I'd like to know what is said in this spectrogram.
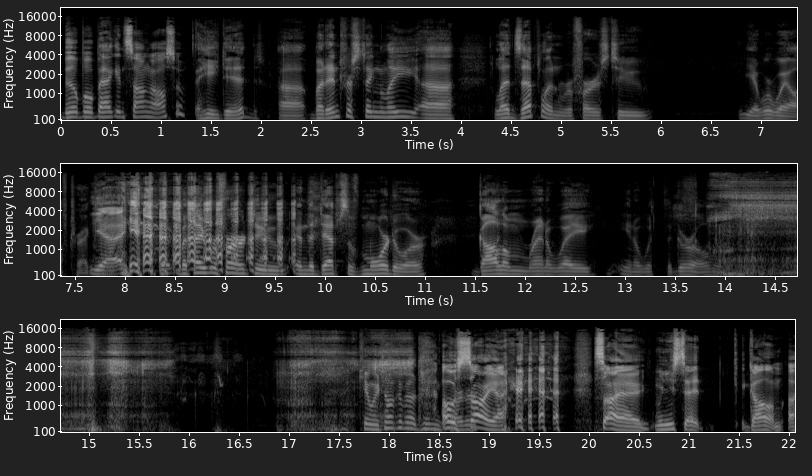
Bilbo Baggins song also? He did. Uh, but interestingly, uh, Led Zeppelin refers to. Yeah, we're way off track. Yeah, yeah. but, but they refer to in the depths of Mordor, Gollum ran away, you know, with the girl. Can we talk about Jimmy? Oh, Carter? sorry. I, sorry. When you said Gollum. Uh,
